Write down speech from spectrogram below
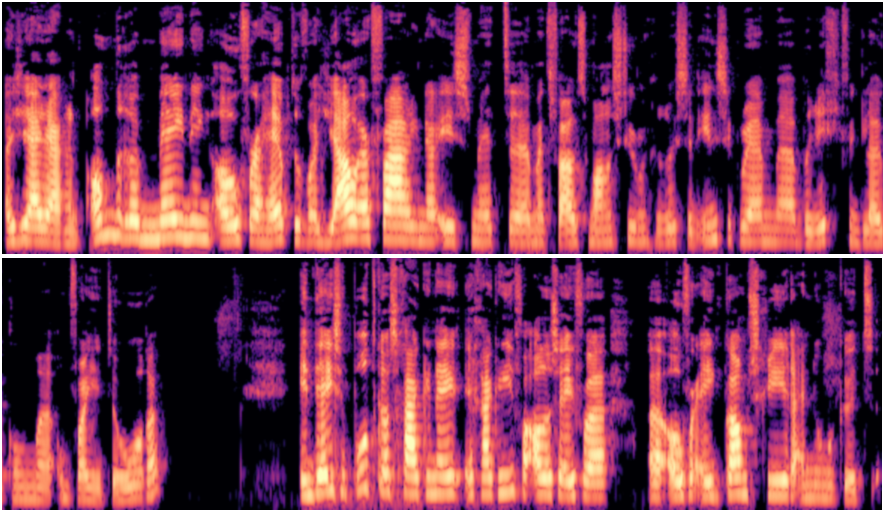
als jij daar een andere mening over hebt. Of wat jouw ervaring daar is met, uh, met foute mannen. Stuur me gerust een Instagram uh, berichtje. Vind ik leuk om, uh, om van je te horen. In deze podcast ga ik in, e-, ga ik in ieder geval alles even over één kam scheren. En noem ik het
